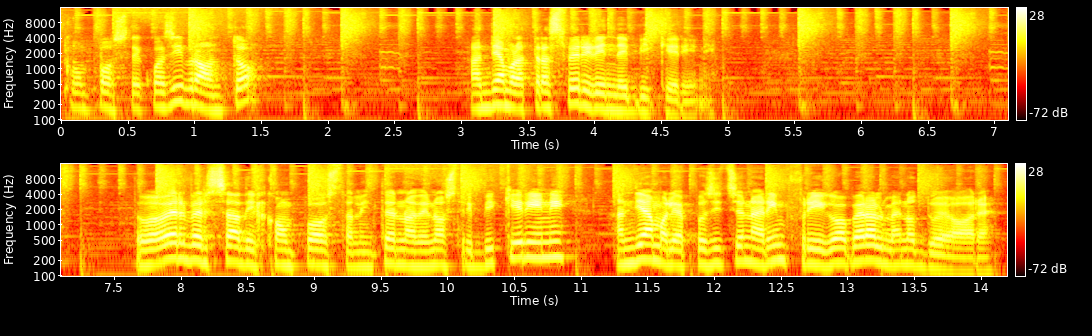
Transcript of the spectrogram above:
composto è quasi pronto. Andiamolo a trasferire in dei bicchierini Dopo aver versato il composto all'interno dei nostri bicchierini, andiamoli a posizionare in frigo per almeno due ore.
